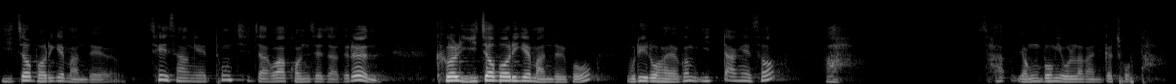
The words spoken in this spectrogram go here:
잊어버리게 만들어요. 세상의 통치자와 권세자들은 그걸 잊어버리게 만들고 우리로 하여금 이 땅에서 아 사, 영봉이 올라가니까 좋다.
